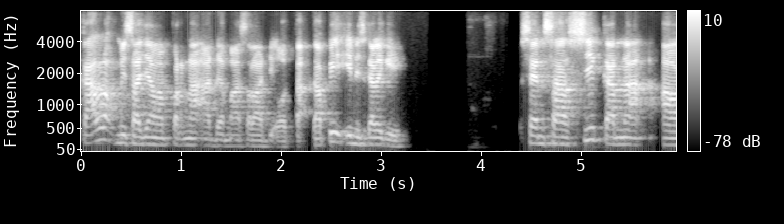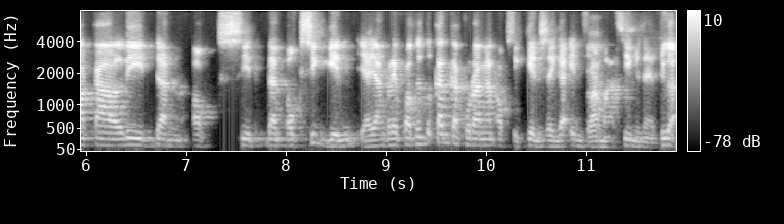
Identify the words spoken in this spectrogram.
kalau misalnya pernah ada masalah di otak, tapi ini sekali lagi sensasi karena alkali dan oksid dan oksigen ya yang repot itu kan kekurangan oksigen sehingga inflamasi misalnya juga.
